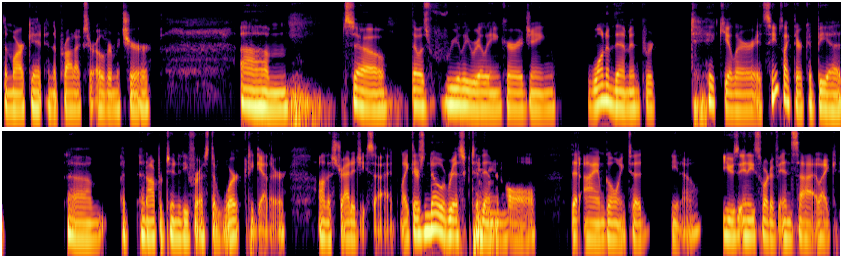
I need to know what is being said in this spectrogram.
the market and the products are over mature um, so that was really really encouraging one of them in particular it seems like there could be a um, a, an opportunity for us to work together on the strategy side. Like there's no risk to them at Mhm. all that I am going to, you know, use any sort of insight. Like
